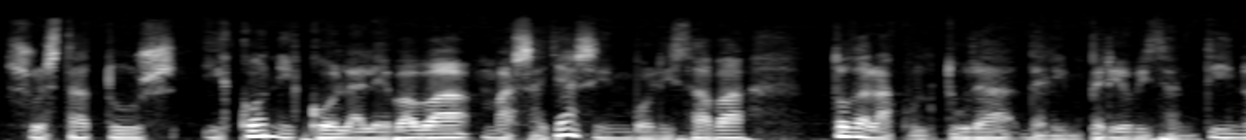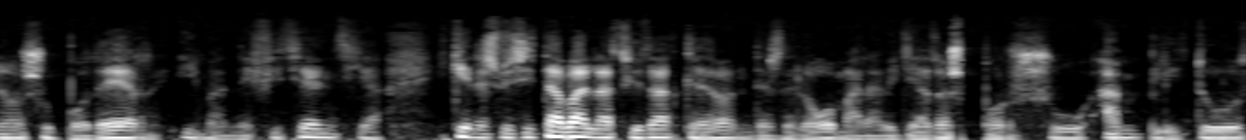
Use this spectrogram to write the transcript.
su estatus icónico la elevaba más allá, simbolizaba toda la cultura del imperio bizantino, su poder y magnificencia, y quienes visitaban la ciudad quedaban desde luego maravillados por su amplitud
